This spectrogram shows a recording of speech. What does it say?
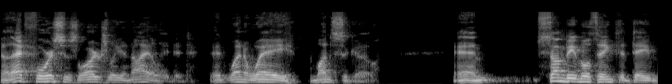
Now, that force is largely annihilated. It went away months ago. And some people think that they've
